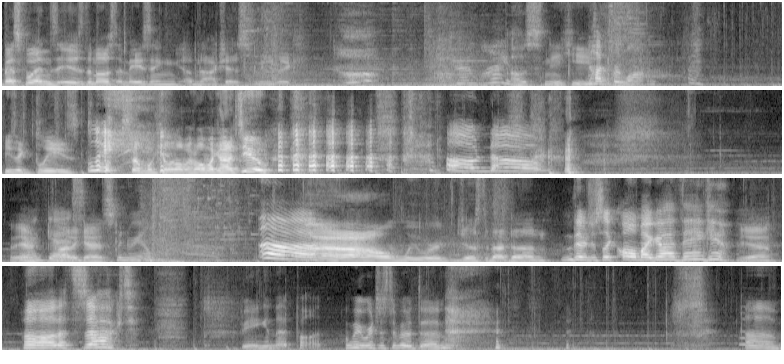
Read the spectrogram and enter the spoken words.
Best friends is the most amazing, obnoxious music. You're alive. Oh, sneaky. Not for long. He's like, please, Please. someone killed it all my. Oh my god, it's you. oh no. There, Alright, guys. of guys. It's been real. Ah! Oh, we were just about done. They're just like, oh my god, thank you. Yeah. Oh, that sucked. Being in that pond. We were just about done. um.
